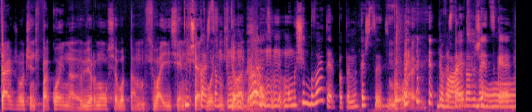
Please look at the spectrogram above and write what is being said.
также очень спокойно вернулся вот там свои 75-80 килограмм. У мужчин бывает РПП? Мне кажется, бывает. Бывает. женское.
